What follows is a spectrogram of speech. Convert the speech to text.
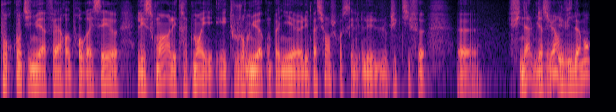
pour continuer à faire progresser les soins, les traitements et, et toujours mieux accompagner les patients. Je crois que c'est l'objectif finale, bien sûr. Évidemment.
